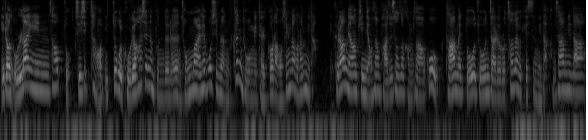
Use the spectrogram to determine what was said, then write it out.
이런 온라인 사업 쪽, 지식 창업 이쪽을 고려하시는 분들은 정말 해보시면 큰 도움이 될 거라고 생각을 합니다. 그러면 긴 영상 봐주셔서 감사하고 다음에 또 좋은 자료로 찾아뵙겠습니다. 감사합니다.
